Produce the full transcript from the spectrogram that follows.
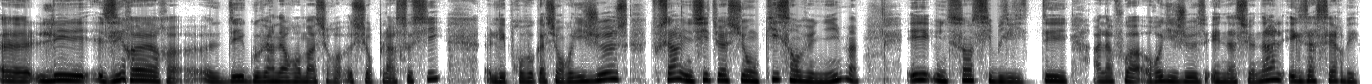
Euh, les erreurs euh, des gouverneurs romains sur, sur place aussi, les provocations religieuses, tout ça, une situation qui s'envenime et une sensibilité à la fois religieuse et nationale exacerbée.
